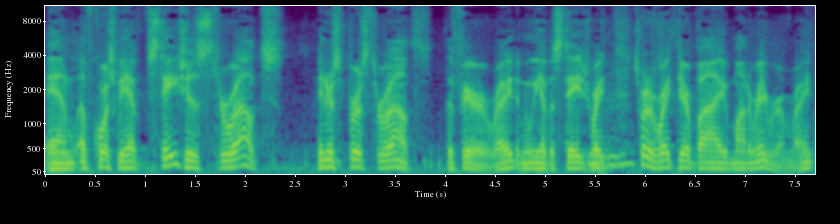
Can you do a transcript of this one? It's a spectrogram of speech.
and of course we have stages throughout, interspersed throughout the fair, right? I mean, we have a stage right, Mm-hmm. sort of right there by Monterey Room, right?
